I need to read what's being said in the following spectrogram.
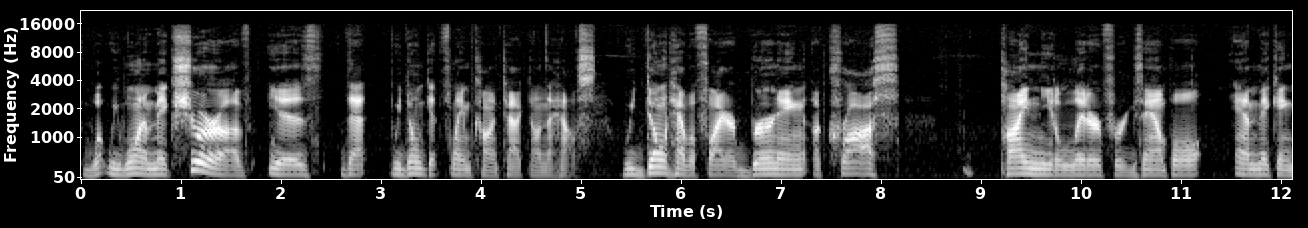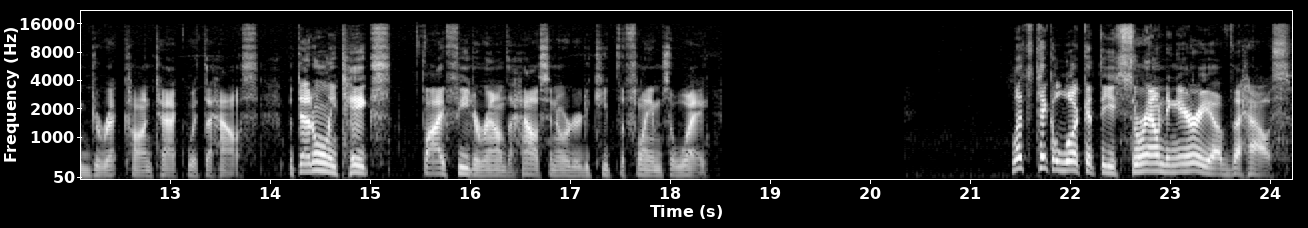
What we want to make sure of is that we don't get flame contact on the house. We don't have a fire burning across pine needle litter, for example, and making direct contact with the house. But that only takes five feet around the house in order to keep the flames away. Let's take a look at the surrounding area of the house.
